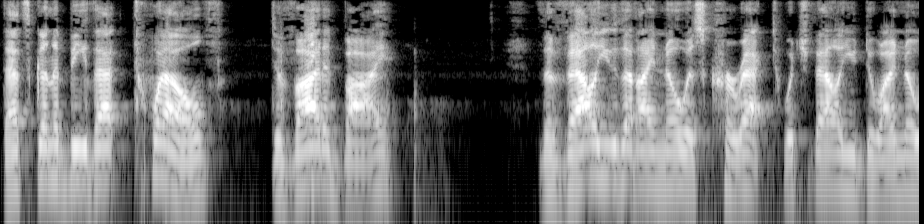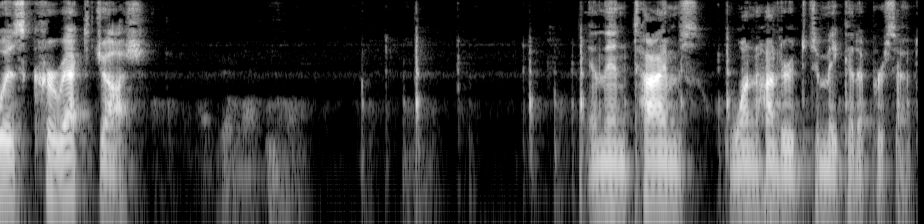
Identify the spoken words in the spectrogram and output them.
That's going to be that 12 divided by the value that I know is correct. Which value do I know is correct, Josh? And then times 100 to make it a percent.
